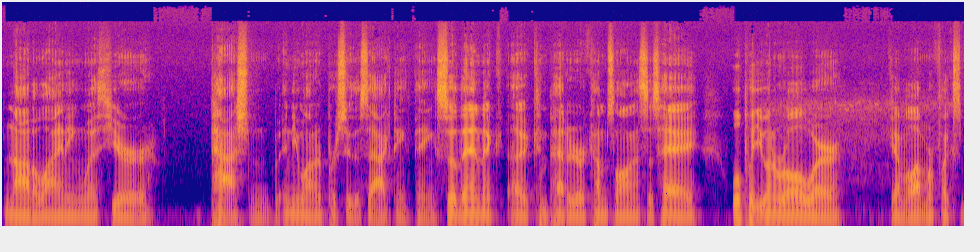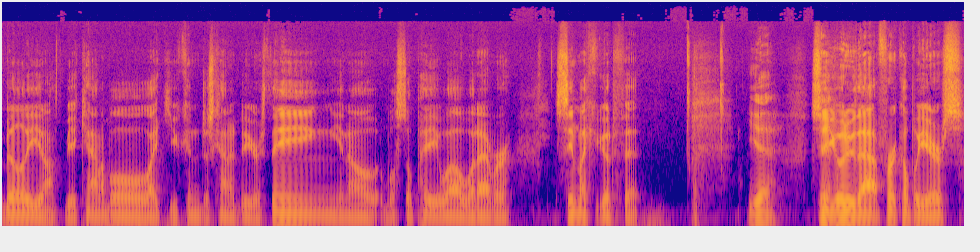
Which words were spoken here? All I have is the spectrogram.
not aligning with your passion and you wanted to pursue this acting thing. So then a, a competitor comes along and says, Hey, we'll put you in a role where you have a lot more flexibility. You don't have to be accountable. Like you can just kind of do your thing. You know, we'll still pay you well, whatever. Seemed like a good fit. Yeah. So you go do that for a couple years.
